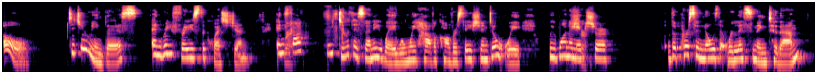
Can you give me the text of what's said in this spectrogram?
Oh, did you mean this? And rephrase the question. In right. fact, we do this anyway when we have a conversation, don't we? We want to sure. make sure the person knows that we're listening to them.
